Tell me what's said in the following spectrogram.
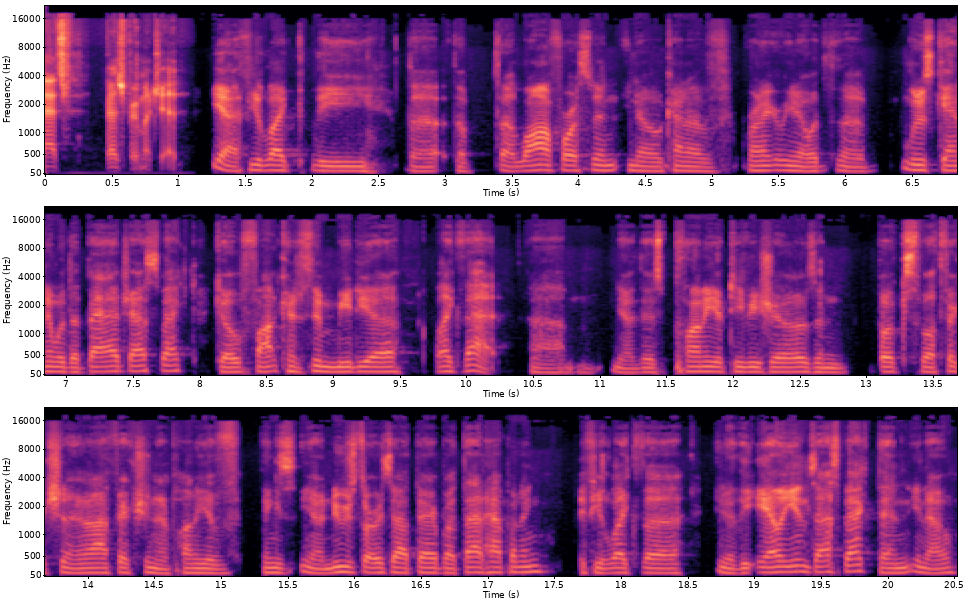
that's that's pretty much it. yeah if you like the the the, the law enforcement you know kind of running you know with the loose cannon with the badge aspect go find consume media like that um you know there's plenty of tv shows and books both fiction and nonfiction and plenty of things you know news stories out there about that happening if you like the you know the aliens aspect then you know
